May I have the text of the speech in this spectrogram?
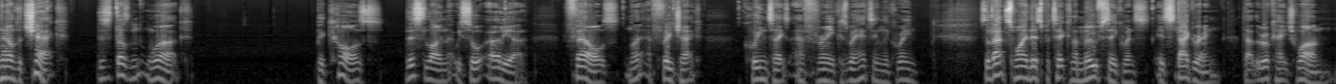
now the check, this doesn't work because this line that we saw earlier fails. Knight f3 check, queen takes f3 because we're hitting the queen. So that's why this particular move sequence is staggering, that the rook h1,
